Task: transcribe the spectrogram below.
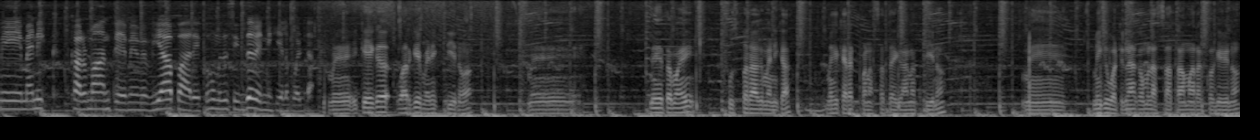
මේ මැනික් කර්මාන්තය මේ මේ ව්‍යාපාරය කොහොමද සිද්ධ වෙන්නේ කියලා පොඩ්ඩක්. මේ එක එක වර්ගයේ මැණික් තියෙනවා. මේ තමයි පුස්පරාග මැණිකක්. මේක කැරට් 57යි ගානක් තියෙනවා. මේ මේක වටිනාකම ලස්සා තාමාරක් වගේ වෙනවා.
